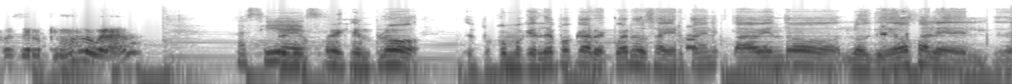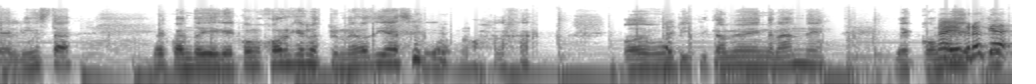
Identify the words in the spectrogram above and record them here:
pues de lo que hemos logrado. Así es. por ejemplo, como que es la época de recuerdos, ayer también estaba viendo los videos del, del Insta de cuando llegué con Jorge los primeros días, y digo, no, un pinche cambio bien grande de cómo... No, yo creo que,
